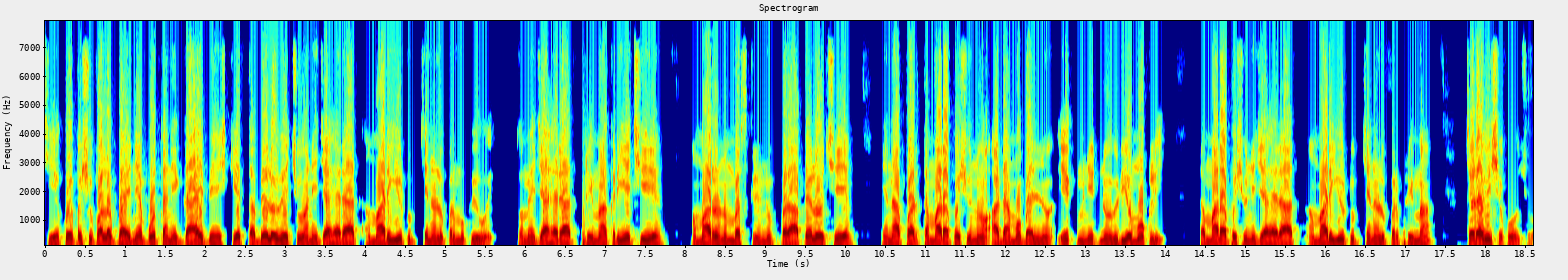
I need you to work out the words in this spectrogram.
જે કોઈ પશુપાલક ભાઈને પોતાની ગાય, ભેંસ કે તબેલો વેચવાની જાહેરાત અમારી યુટ્યુબ ચેનલ ઉપર મૂકવી હોય, તો અમે જાહેરાત ફ્રીમાં કરીએ છીએ. અમારો નંબર સ્ક્રીન ઉપર આપેલો છે. એના પર તમારા પશુનો આડા મોબાઈલનો એક મિનિટનો વીડિયો મોકલી તમારા પશુની જાહેરાત અમારી યુટ્યુબ ચેનલ ઉપર ફ્રીમાં ચડાવી શકો છો.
